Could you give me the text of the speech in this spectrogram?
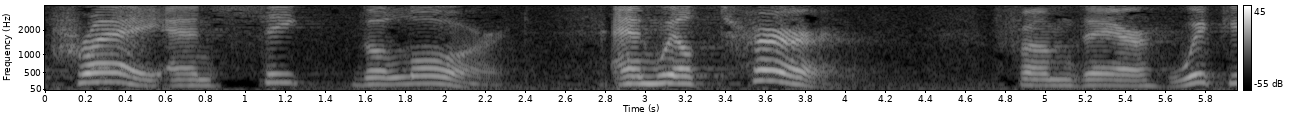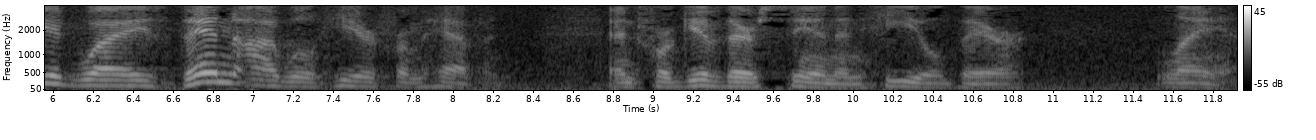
pray and seek the Lord and will turn from their wicked ways, then I will hear from heaven and forgive their sin and heal their land.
